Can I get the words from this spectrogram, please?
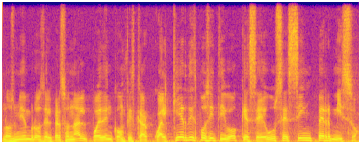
Los miembros del personal pueden confiscar cualquier dispositivo que se use sin permiso.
